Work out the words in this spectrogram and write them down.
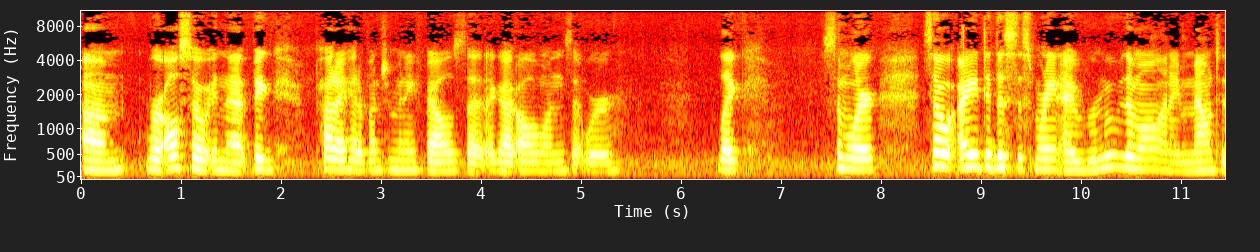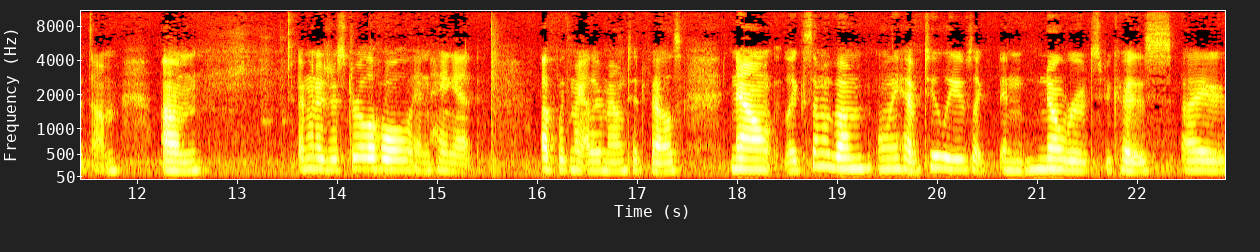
um, were also in that big pot. I had a bunch of mini phals that I got all ones that were like similar. So I did this this morning. I removed them all and I mounted them. Um, I'm going to just drill a hole and hang it up with my other mounted phals. Now, like some of them only have two leaves, like and no roots because I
